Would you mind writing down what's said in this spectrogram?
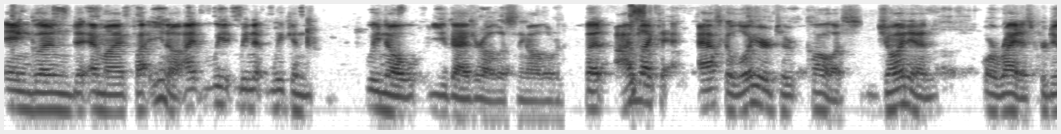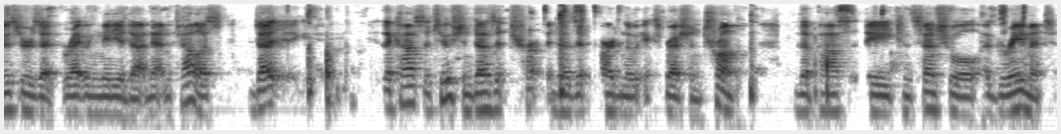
England, MI5. You know, I we we we can we know you guys are all listening all over. But I'd like to ask a lawyer to call us, join in, or write us, producers at rightwingmedia.net, and tell us does the Constitution does it tr- does it pardon the expression trump the poss- the consensual agreement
